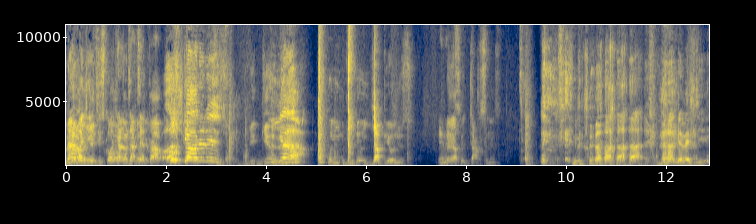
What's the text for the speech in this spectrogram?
Merhaba Merhaba Genç Discord kanalımıza kanalımıza tekrar Hoş geldiniz. Bugün Yeah. Queen video yapıyoruz. ne Evet. yapacaksınız? Demetçi.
